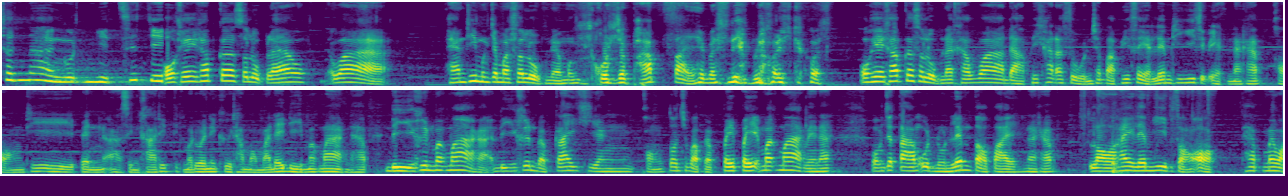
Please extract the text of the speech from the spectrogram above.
ช่างน่าหงุดหงิดเสียจริงโอเคครับก็สรุปแล้วว่าแทนที่มึงจะมาสรุปเนี่ยมึงควรจะพับใส่ให้มันเรียบร้อยก่อน โอเคครับก็สรุปนะครับว่าดาบพิฆาตอสูรฉบับพิเศษเล่มที่ 21 นะครับ ของที่เป็นสินค้าที่ติดมาด้วยนี่คือทำออกมาได้ดีมากๆนะครับ ดีขึ้นมากๆอะดีขึ้นแบบใกล้เคียงของต้นฉบับแบบเป๊ะๆมาก ๆเลยนะ ผมจะตามอุดหนุนเล่มต่อไปนะครับรอให้เล่ม 22 ออกแทบไม่ไหว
